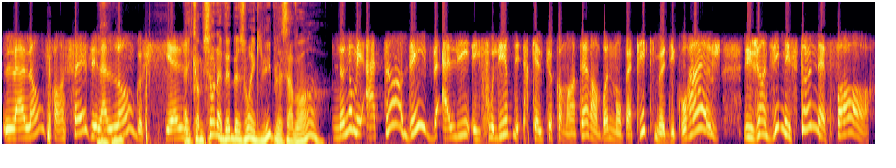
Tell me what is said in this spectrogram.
la langue française est la langue officielle. Eh, comme ça, on avait besoin de lui pour le savoir. Non, non, mais attendez, allez, il faut lire quelques commentaires en bas de mon papier qui me découragent. Les gens disent, mais c'est un effort.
